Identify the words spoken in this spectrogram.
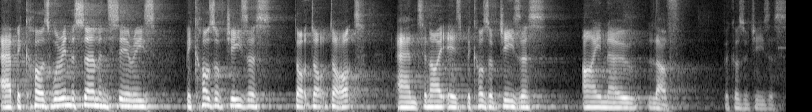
uh, because we're in the sermon series because of Jesus. Dot dot dot, and tonight is because of Jesus, I know love. Because of Jesus.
